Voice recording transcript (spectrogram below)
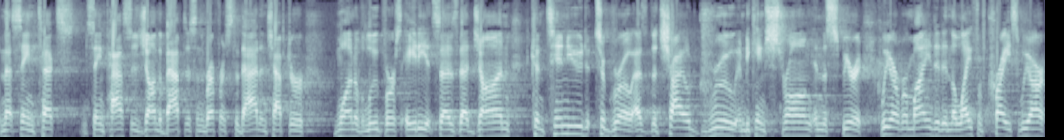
In that same text, same passage, John the Baptist, in reference to that in chapter 1 of Luke, verse 80, it says that John continued to grow as the child grew and became strong in the Spirit. We are reminded in the life of Christ, we are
